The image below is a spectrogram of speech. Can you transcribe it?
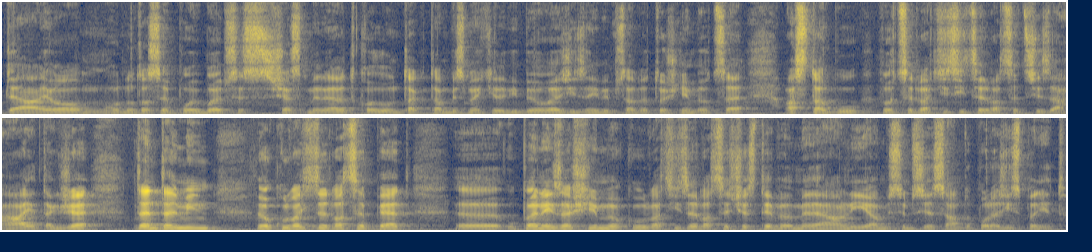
která jeho hodnota se pohybuje přes 6 miliard korun, tak tam bychom chtěli výběrové řízení vypsat v letošním roce a stavbu v roce 2023 zahájit. Takže ten termín roku 2025 eh, úplně nejzaším roku 2026 je velmi reálný a myslím si, že se nám to podaří splnit.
